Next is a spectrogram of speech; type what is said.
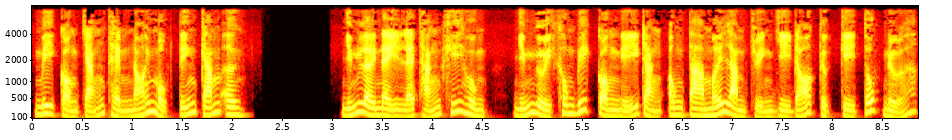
mi còn chẳng thèm nói một tiếng cảm ơn. Những lời này lẽ thẳng khí hùng, những người không biết còn nghĩ rằng ông ta mới làm chuyện gì đó cực kỳ tốt nữa.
